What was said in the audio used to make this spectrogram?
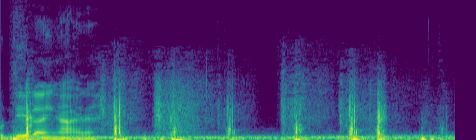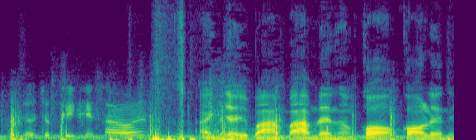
Em ụt đi anh Hải này. Đéo chân kịch cái sao ấy. Anh nhảy bám bám lên xong co co lên đi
